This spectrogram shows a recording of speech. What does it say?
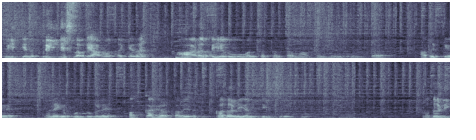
ಪ್ರೀತಿಯನ್ನು ಪ್ರೀತಿಸಿದವ್ರು ಯಾರು ಅಂತ ಕೇಳಿದ್ರೆ ಭಾರತೀಯರು ಅಂತಕ್ಕಂಥ ಮಾತನ್ನು ಹೇಳಿದ್ರಂತ ಅದಕ್ಕೆ ಮನೆಗೆ ಬಂಧುಗಳೇ, ಅಕ್ಕ ಹೇಳ್ತಾಳೆ ಇದಕ್ಕೆ, ಕದಳಿ ಅಂತ ಹೆಸರಿತ್ತು ಕದಳಿ.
